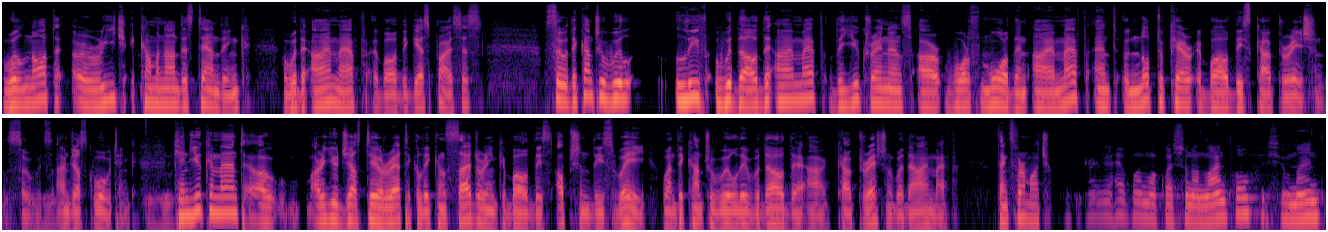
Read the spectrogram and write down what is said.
will not uh, reach a common understanding with the IMF about the gas prices, so the country will live without the IMF. The Ukrainians are worth more than IMF, and not to care about this cooperation. So it's, I'm just quoting. Can you comment? Uh, are you just theoretically considering about this option this way when the country will live without the uh, cooperation with the IMF? Thanks very much. I have one more question online, Poul, if you mind.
